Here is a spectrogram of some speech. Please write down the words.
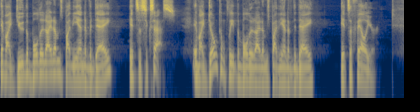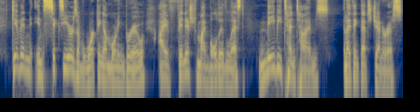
If I do the bolded items by the end of a day, it's a success. If I don't complete the bolded items by the end of the day, it's a failure. Given in six years of working on Morning Brew, I have finished my bolded list maybe 10 times, and I think that's generous.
